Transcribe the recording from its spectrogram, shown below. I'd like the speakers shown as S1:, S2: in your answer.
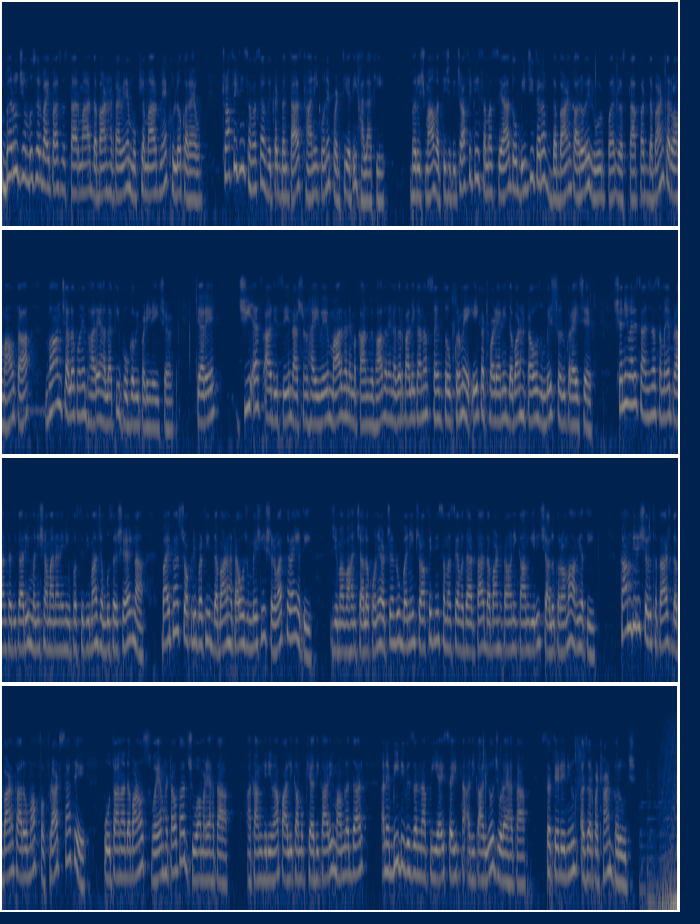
S1: Bharuch Jambusar bypass વિસ્તારમાં દબાણ હટાવીને મુખ્ય માર્ગને ખુલ્લો કરાયો. ટ્રાફિકની સમસ્યા વિકટ બનતા સ્થાનિકોને પડતી હતી હાલાકી. ભરૂચમાં વધતી જતી ટ્રાફિકની સમસ્યા તો બીજી તરફ દબાણકારોએ રોડ પર, રસ્તા પર દબાણ કરવામાં આવતા વાહન ચાલકોને ભારે હાલાકી ભોગવવી પડી રહી છે. ત્યારે જીએસઆરડીસી, નેશનલ હાઈવે, માર્ગ અને મકાન વિભાગ અને નગરપાલિકાના સંયુક્ત ઉપક્રમે એક અઠવાડિયાની દબાણ હટાવો ઝુંબેશ શરૂ કરાઈ છે. શનિવારે સાંજના સમયે પ્રાંત અધિકારી મનીષા માનાણીની ઉપસ્થિતિમાં જંબુસર શહેરના બાયપાસ ચોકડી પરથી દબાણ હટાવો ઝુંબેશની શરૂઆત કરાઈ હતી, જેમાં વાહન ચાલકોને અડચણરૂપ બની ટ્રાફિકની સમસ્યા વધારતા દબાણ હટાવવાની કામગીરી ચાલુ કરવામાં આવી હતી. કામગીરી શરૂ થતાં જ દબાણકારોમાં ફફડાટ સાથે પોતાના દબાણો સ્વયં હટાવતા જોવા મળ્યા હતા. આ કામગીરીમાં પાલિકા મુખ્ય અધિકારી, મામલતદાર અને બી ડિવિઝનના પીઆઈ સહિતના અધિકારીઓ જોડાયા હતા. સત્યડે ન્યૂઝ અઝર પઠાણ, ભરૂચ.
